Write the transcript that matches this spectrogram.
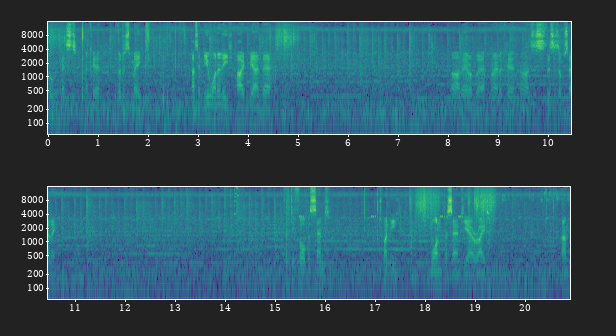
Oh, we missed. Okay, goodness me. That's a new one, isn't he? Hiding behind there. Oh, they're up there. Right, okay. Oh, this is, this is upsetting. Hmm. 54%. 21%, yeah, right. I'm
